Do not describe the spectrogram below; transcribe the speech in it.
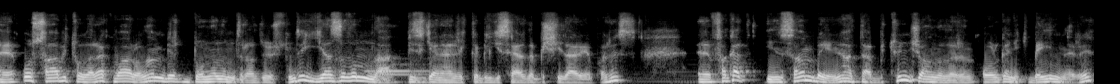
E, o sabit olarak var olan bir donanımdır adı üstünde. Yazılımla biz genellikle bilgisayarda bir şeyler yaparız. E, fakat insan beyni hatta bütün canlıların organik beyinleri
